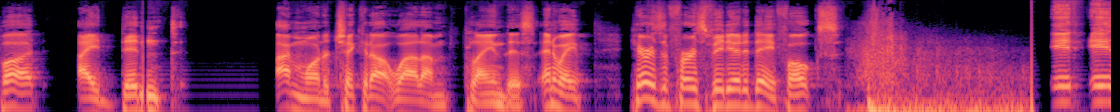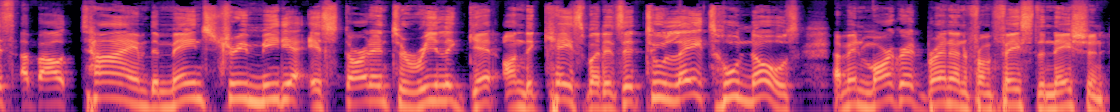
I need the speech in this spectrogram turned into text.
but I didn't. I'm going to check it out while I'm playing this. Anyway, here's the first video today, folks. It is about time. The mainstream media is starting to really get on the case, but is it too late? Who knows? I mean, Margaret Brennan from Face the Nation,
